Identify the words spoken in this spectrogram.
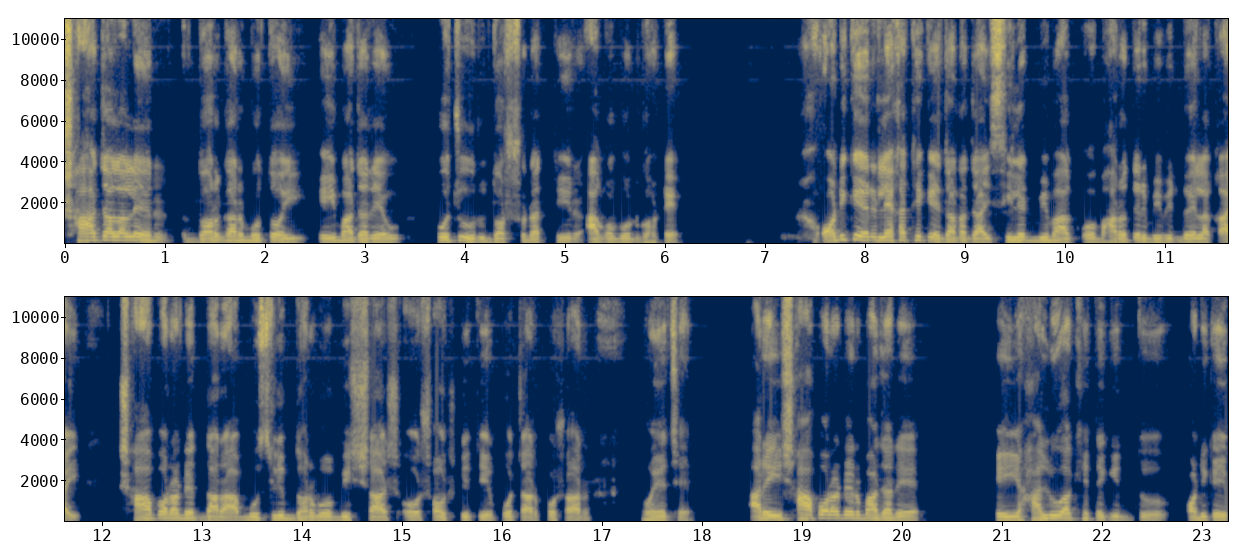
শাহজালালের দরগার মতোই এই মাজারেও প্রচুর দর্শনার্থীর আগমন ঘটে। অনেকের লেখা থেকে জানা যায়, সিলেট বিভাগ ও ভারতের বিভিন্ন এলাকায় শাহপরানের দ্বারা মুসলিম ধর্ম, বিশ্বাস ও সংস্কৃতির প্রচার প্রসার হয়েছে। আর এই শাহপরাণের বাজারে এই হালুয়া খেতে কিন্তু অনেকেই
